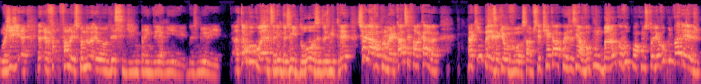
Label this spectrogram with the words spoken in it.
Hoje, eu, eu falo isso, quando eu decidi empreender ali em 2000 e, até um pouco antes, ali 2012, 2013, você olhava para o mercado e fala, cara, para que empresa que eu vou, sabe? Você tinha aquela coisa assim, ó, eu vou para um banco, eu vou para uma consultoria, eu vou para um varejo.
